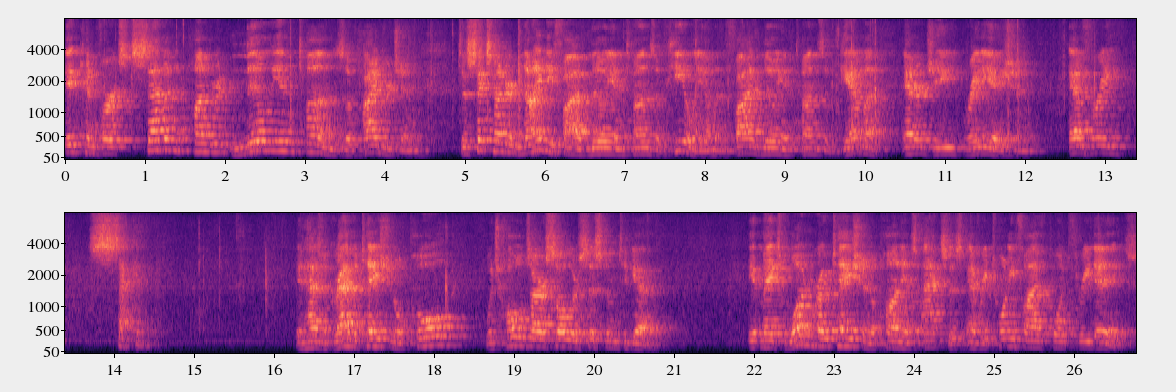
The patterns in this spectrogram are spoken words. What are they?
It converts 700 million tons of hydrogen to 695 million tons of helium and 5 million tons of gamma energy radiation every second. It has a gravitational pull which holds our solar system together. It makes one rotation upon its axis every 25.3 days.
